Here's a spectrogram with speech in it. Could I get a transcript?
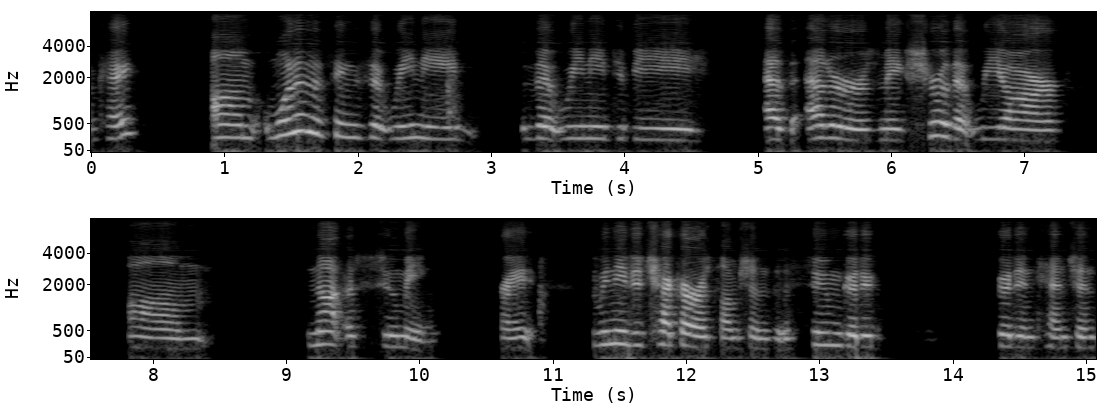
Okay. Um, one of the things that we need that we need to be as editors, make sure that we are um, not assuming, right? So we need to check our assumptions, assume good, good intentions.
